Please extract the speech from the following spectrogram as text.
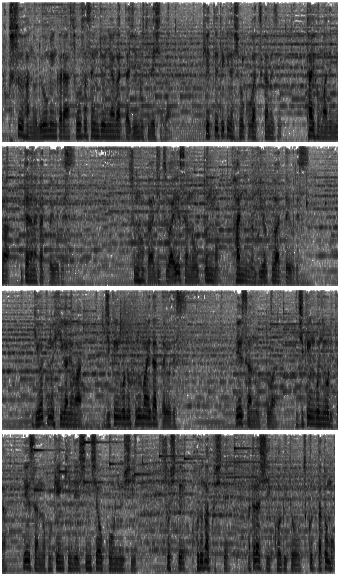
複数犯の両面から捜査線上に上がった人物でしたが決定的な証拠がつかめず逮捕までには至らなかったようです。その他実は A さんの夫にも犯人の疑惑があったようです。疑惑の引き金は事件後の振る舞いだったようです。A さんの夫は事件後に降りた A さんの保険金で新車を購入しそしてほどなくして新しい恋人を作ったとも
